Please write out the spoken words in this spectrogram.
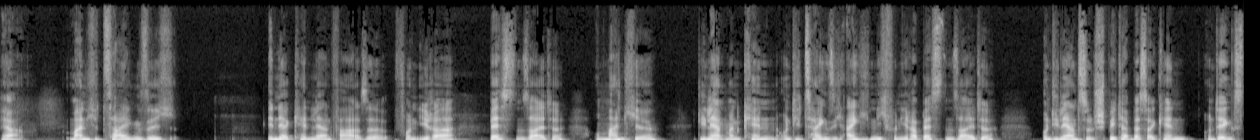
Ja. Manche zeigen sich in der Kennenlernphase von ihrer besten Seite und manche, die lernt man kennen und die zeigen sich eigentlich nicht von ihrer besten Seite und die lernst du später besser kennen und denkst,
